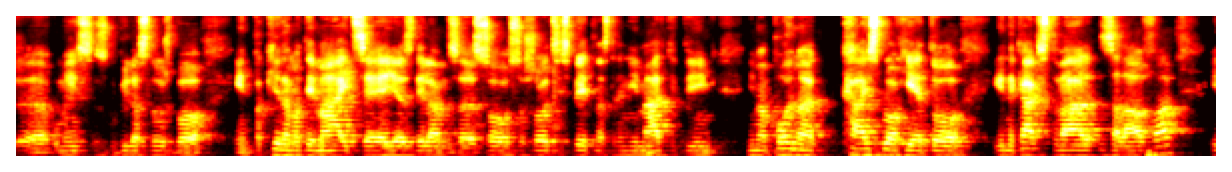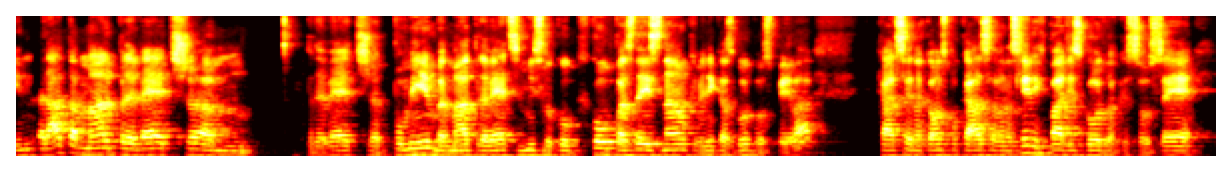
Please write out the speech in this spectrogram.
uh, vmes izgubila službo in pakiramo te majice. Jaz delam z so, sošolci spletna strani marketing, imam pojma, kaj sploh je to in nekakšna stvar za laufa. In rada mal preveč. Um, Preveč pomemben, malo preveč smisel, kako pa zdaj znam, ker mi je neka zgodba uspela, kar se je na koncu pokazalo v naslednjih parih zgodbah, ki so vse uh,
